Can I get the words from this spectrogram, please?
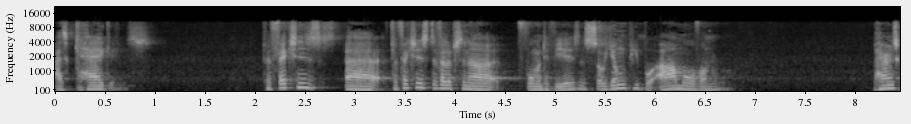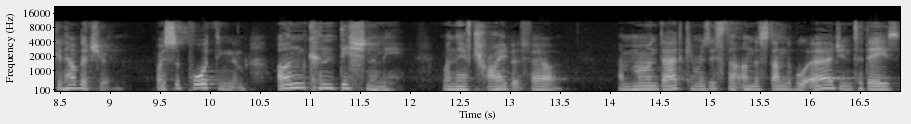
as caregivers. Perfectionism, uh, develops in our formative years, and so young people are more vulnerable. Parents can help their children by supporting them unconditionally when they have tried but failed. And mom and dad can resist that understandable urge in today's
